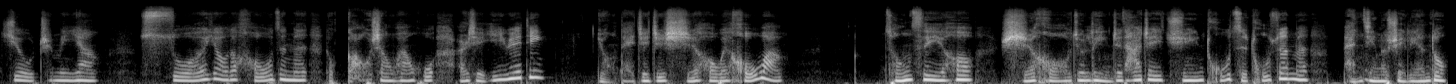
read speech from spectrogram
就这么样。所有的猴子们都高声欢呼，而且一约定，拥戴这只石猴为猴王。从此以后，石猴就领着他这一群徒子徒孙们搬进了水帘洞，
